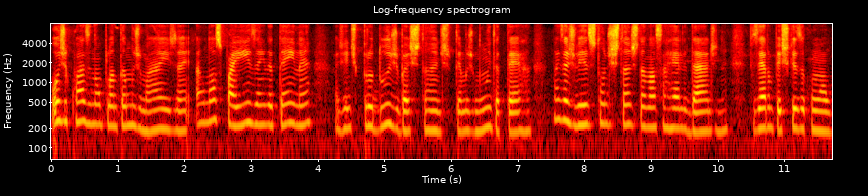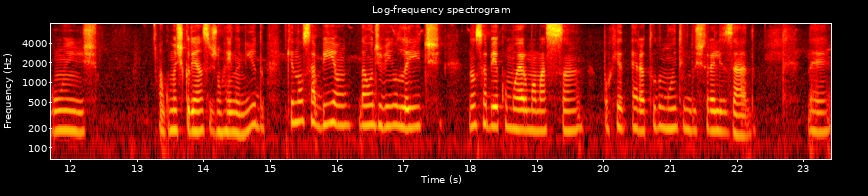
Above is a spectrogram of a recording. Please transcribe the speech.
Hoje quase não plantamos mais. Né? O nosso país ainda tem, né? A gente produz bastante, temos muita terra, mas às vezes estão distantes da nossa realidade. Né? Fizeram pesquisa com alguns, algumas crianças no Reino Unido que não sabiam de onde vinha o leite, não sabia como era uma maçã, porque era tudo muito industrializado. Né?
